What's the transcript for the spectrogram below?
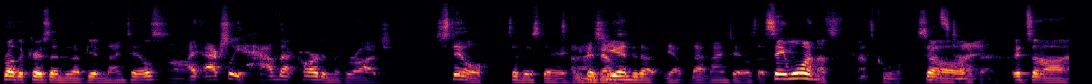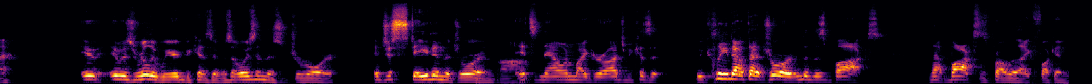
brother Chris ended up getting Ninetales. Aw. I actually have that card in the garage still to this day A because he ended up, yep, that Ninetales, that same one. That's that's cool. so that's I tight. like that. it's uh, it it was really weird because it was always in this drawer. It just stayed in the drawer, and Uh-huh. it's now in my garage because it, we cleaned out that drawer into this box. And that box is probably like fucking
